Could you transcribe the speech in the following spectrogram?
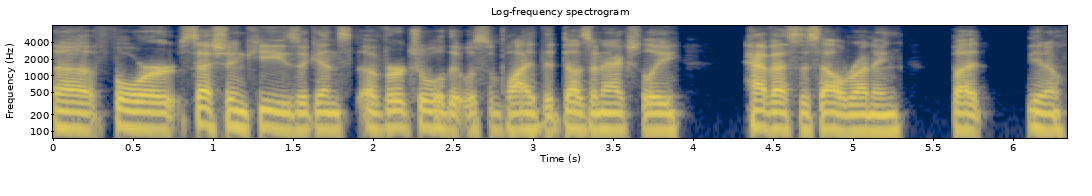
uh, for session keys against a virtual that was supplied that doesn't actually have SSL running. But you know,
